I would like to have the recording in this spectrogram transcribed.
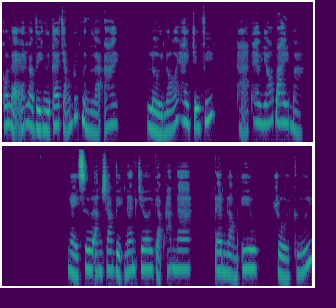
Có lẽ là vì người ta chẳng biết mình là ai, lời nói hay chữ viết thả theo gió bay mà. Ngày xưa anh sang việt nam chơi gặp anna, đem lòng yêu rồi cưới.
